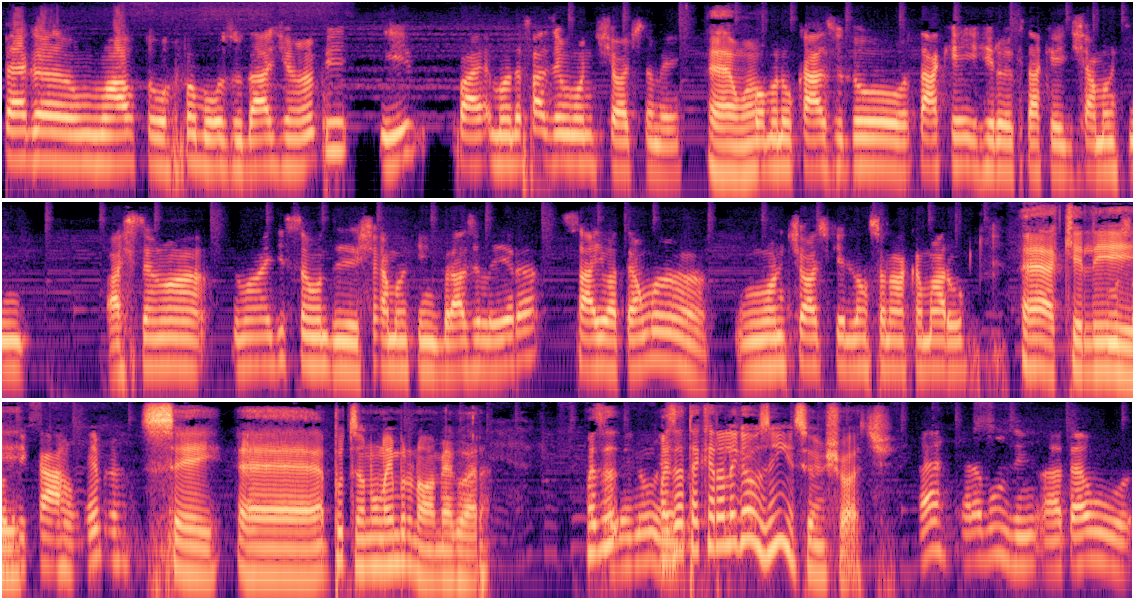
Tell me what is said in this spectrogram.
pega um autor famoso da Jump e fa- manda fazer um one shot também. É uma, Como no caso do Takei, Hiroyuki Takei de Shaman King. Acho que tem uma, uma edição de Shaman King brasileira. Saiu até uma, um one shot que ele lançou na Camaru. é aquele. Sobre carro, lembra? Sei. É... Putz, eu não lembro o nome agora. Mas, mas até que era legalzinho esse one shot. É, era bonzinho. Até o.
